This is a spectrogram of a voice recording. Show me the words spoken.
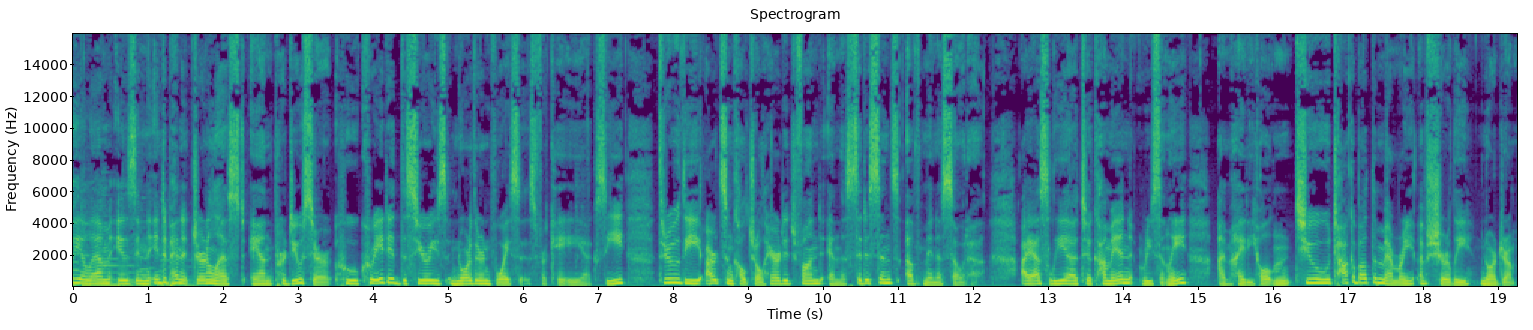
Leah Lemm is an independent journalist and producer who created the series Northern Voices for KAXE through the Arts and Cultural Heritage Fund and the Citizens of Minnesota. I asked Leah to come in recently, I'm Heidi Holton, to talk about the memory of Shirley Nordrum.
